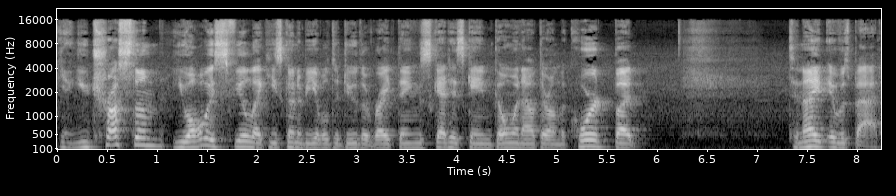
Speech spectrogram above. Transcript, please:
you, know, you trust him. You always feel like he's going to be able to do the right things, get his game going out there on the court. But tonight it was bad.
